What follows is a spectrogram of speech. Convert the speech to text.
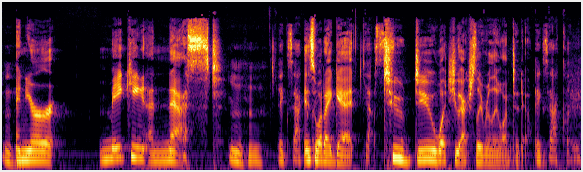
Mm-hmm. and you're making a nest, exactly. is what I get, Yes. to do what you actually really want to do. exactly.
